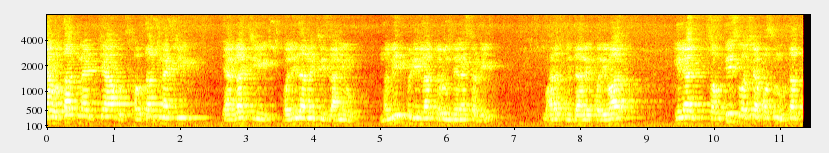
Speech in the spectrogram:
या हुतात्म्याच्या हौतात्म्याची त्यागाची बलिदानाची जाणीव नवीन पिढीला करून देण्यासाठी भारत विद्यालय परिवार गेल्या चौतीस वर्षापासून हुतात्मा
